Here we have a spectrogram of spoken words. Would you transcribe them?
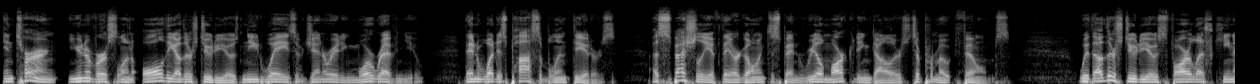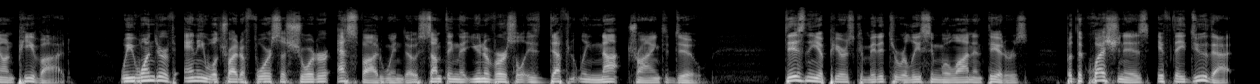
In turn, Universal and all the other studios need ways of generating more revenue than what is possible in theaters, especially if they are going to spend real marketing dollars to promote films. With other studios far less keen on PVOD, we wonder if any will try to force a shorter SVOD window, something that Universal is definitely not trying to do. Disney appears committed to releasing Mulan in theaters, but the question is if they do that,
